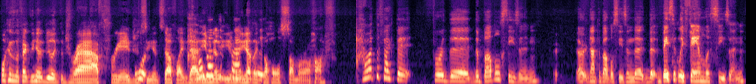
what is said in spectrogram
Well, because of the fact that you had to do like the draft, free agency, and stuff like that. Even though even though you had like that- the whole summer off. How about the fact that for the the bubble season, or not the bubble season, the the basically fanless season,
